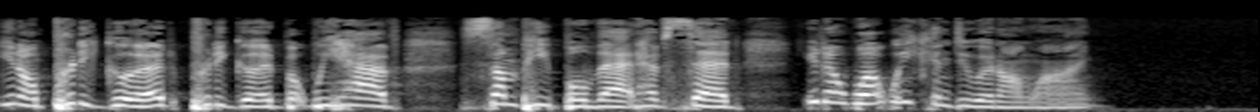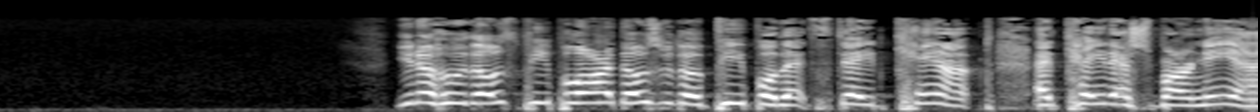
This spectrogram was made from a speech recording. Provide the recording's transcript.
you know, pretty good, pretty good, but we have some people that have said, you know what, we can do it online. You know who those people are? Those are the people that stayed camped at Kadesh Barnea.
